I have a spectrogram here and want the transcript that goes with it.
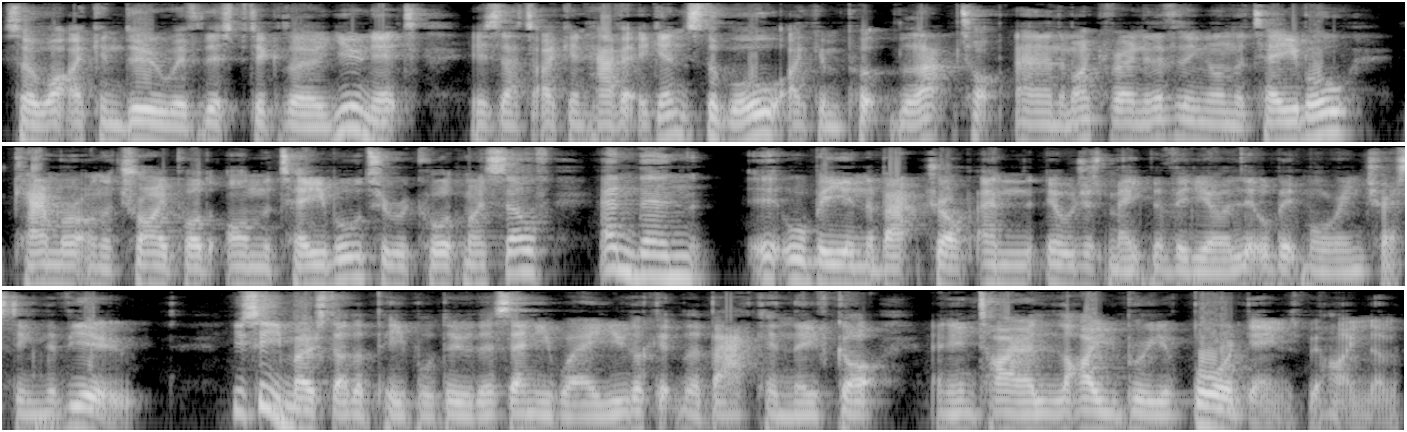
So what I can do with this particular unit is that I can have it against the wall, I can put the laptop and the microphone and everything on the table, camera on a tripod on the table to record myself, and then it will be in the backdrop and it will just make the video a little bit more interesting to view. You see most other people do this anyway. You look at the back and they've got an entire library of board games behind them.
